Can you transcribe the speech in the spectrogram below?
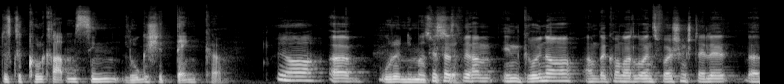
Du hast gesagt, Kohlgraben sind logische Denker. Ja, äh, oder nicht mehr so Das heißt, sehr. wir haben in Grünau an der Konrad-Lorenz-Forschungsstelle äh,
